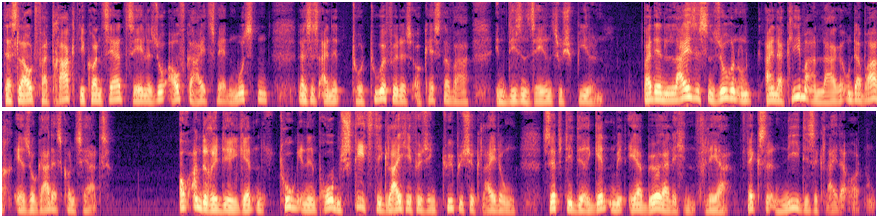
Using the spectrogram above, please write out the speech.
dass laut Vertrag die Konzertsäle so aufgeheizt werden mussten, dass es eine Tortur für das Orchester war, in diesen Sälen zu spielen. Bei den leisesten Surren und einer Klimaanlage unterbrach er sogar das Konzert. Auch andere Dirigenten trugen in den Proben stets die gleiche für sich typische Kleidung. Selbst die Dirigenten mit eher bürgerlichen Flair wechselten nie diese Kleiderordnung.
